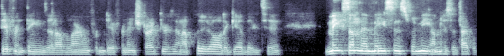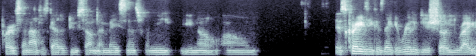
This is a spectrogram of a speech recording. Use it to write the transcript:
different things that I've learned from different instructors, and I put it all together to make something that made sense for me. I'm just the type of person, I just got to do something that made sense for me, you know. Um, it's crazy because they can really just show you right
